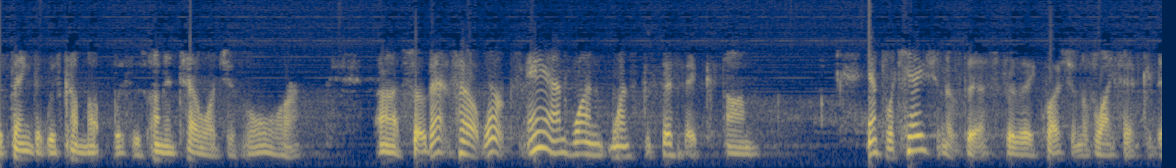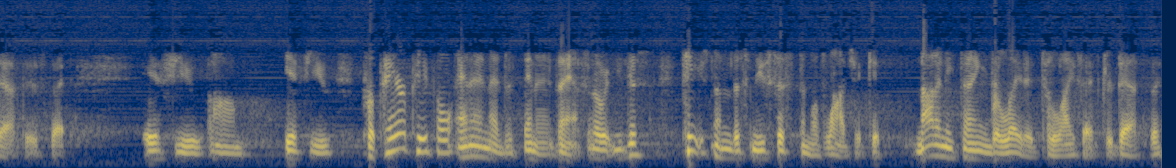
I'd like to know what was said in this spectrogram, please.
the thing that we've come up with is unintelligible or uh, so that's how it works. And one one specific um, implication of this for the question of life after death is that if you um, if you prepare people and in, in advance, in other words, you just teach them this new system of logic. It's not anything related to life after death. The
